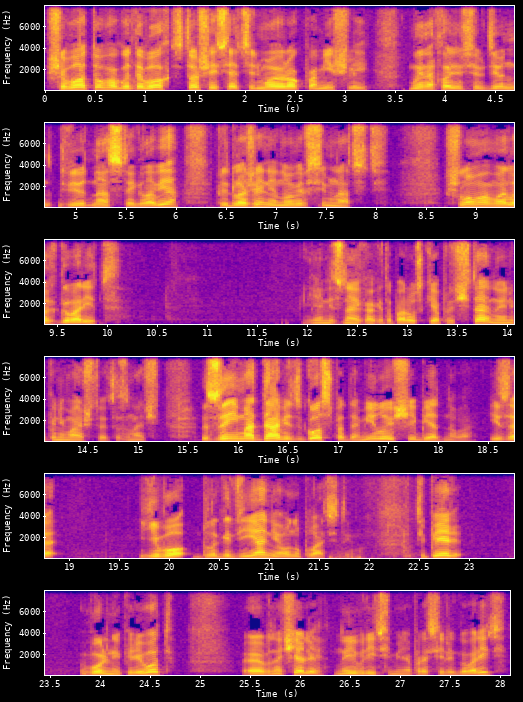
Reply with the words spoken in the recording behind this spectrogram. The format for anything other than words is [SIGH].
Шавуатова Гутевох, 167 урок по Мишлей. Мы находимся в 19 главе, предложение номер 17. Шлома Мелах говорит, я не знаю, как это по-русски я прочитаю, но я не понимаю, что это значит. «Взаимодавец Господа, милующий бедного, и за его благодеяние он уплатит ему». Теперь вольный перевод. Э, вначале на иврите меня просили говорить.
